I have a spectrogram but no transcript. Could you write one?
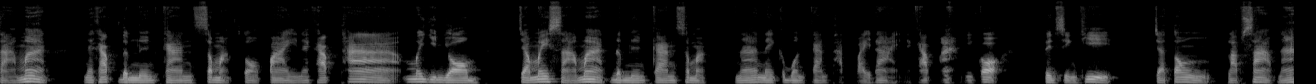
สามารถนะครับดำเนินการสมัครต่อไปนะครับ ถ้าไม่ยินยอมจะไม่สามารถดำเนินการสมัครนะในกระบวนการถัดไปได้นะครับ อะนี่ก็เป็นสิ่งที่จะต้องรับทราบนะ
